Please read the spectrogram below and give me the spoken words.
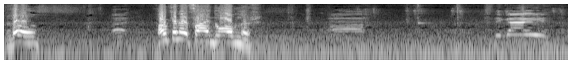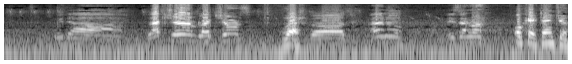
Hello. Hi. How can I find the owner? Uh, it's the guy with uh, black shirt and black shorts, Where? but I don't know. It's around. Okay, thank you.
